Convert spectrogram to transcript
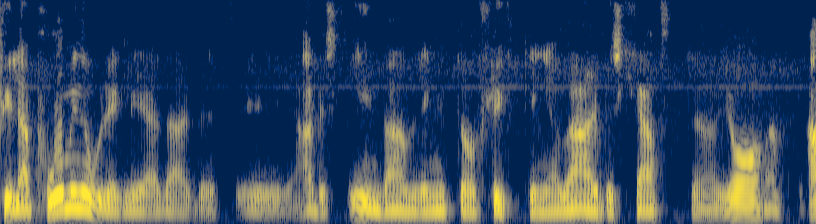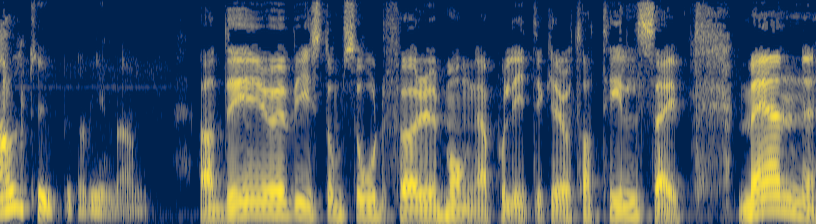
fylla på med oreglerad arbet, eh, arbets, invandring av flyktingar och arbetskraft. Ja, all typ av invandring. Ja, det är ju visdomsord för många politiker att ta till sig. Men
